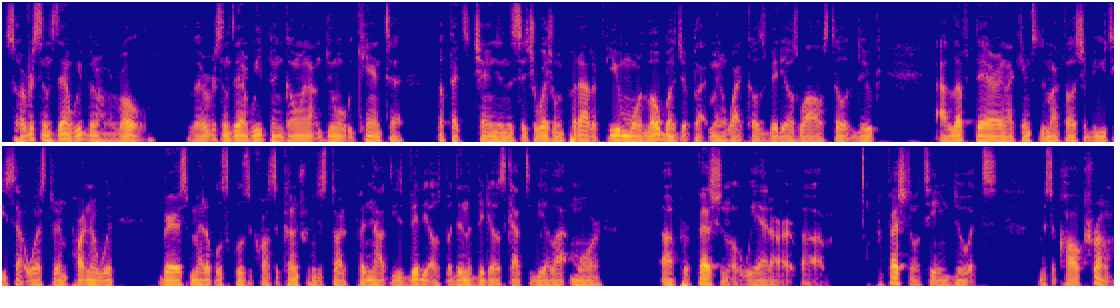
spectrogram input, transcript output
So ever since then, we've been on a roll. Ever since then, we've been going out and doing what we can to affect change in the situation. We put out a few more low budget Black Men in White Coats videos while I was still at Duke. I left there and I came to do my fellowship at UT Southwestern, partnered with various medical schools across the country, and just started putting out these videos. But then the videos got to be a lot more uh, professional. We had our um, professional team do it. Mr. Carl Crum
